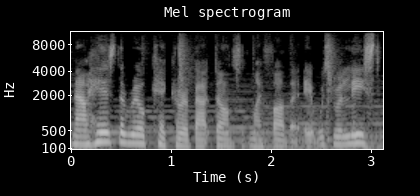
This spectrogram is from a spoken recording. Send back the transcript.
Now, here's the real kicker about Dance with My Father. It was released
